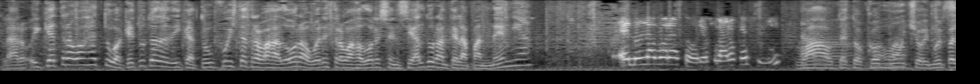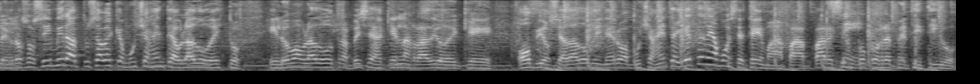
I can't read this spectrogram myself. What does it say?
Claro. ¿Y qué trabajas tú? ¿A qué tú te dedicas? ¿Tú fuiste trabajadora o eres trabajador esencial durante la pandemia? En un laboratorio, claro que sí. Wow, te tocó mucho y muy peligroso. Sí. mira, tú sabes que mucha gente ha hablado de esto y lo hemos hablado otras veces aquí en la radio de que, obvio, se ha dado dinero a mucha gente. Ayer teníamos ese tema, para parecer un poco repetitivo,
